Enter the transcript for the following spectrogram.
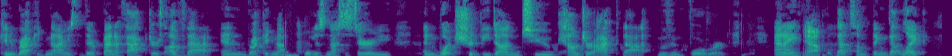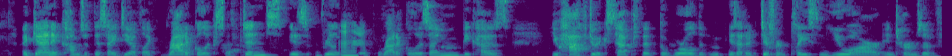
can recognize that they're benefactors of that and recognize mm-hmm. what is necessary and what should be done to counteract that moving forward. And I think yeah. that that's something that like again it comes with this idea of like radical acceptance is really mm-hmm. radicalism because you have to accept that the world is at a different place than you are in terms of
